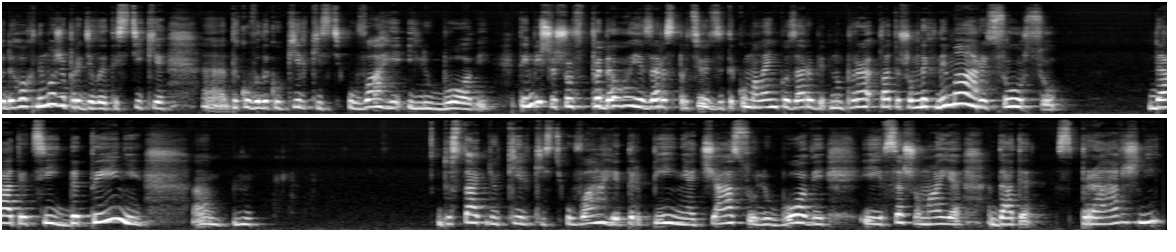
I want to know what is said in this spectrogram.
педагог не може приділити стільки е, таку велику кількість уваги і любові. Тим більше, що в педагоги зараз працюють за таку маленьку заробітну плату, що в них нема ресурсу дати цій дитині. е, Достатню кількість уваги, терпіння, часу, любові і все, що має дати справжній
